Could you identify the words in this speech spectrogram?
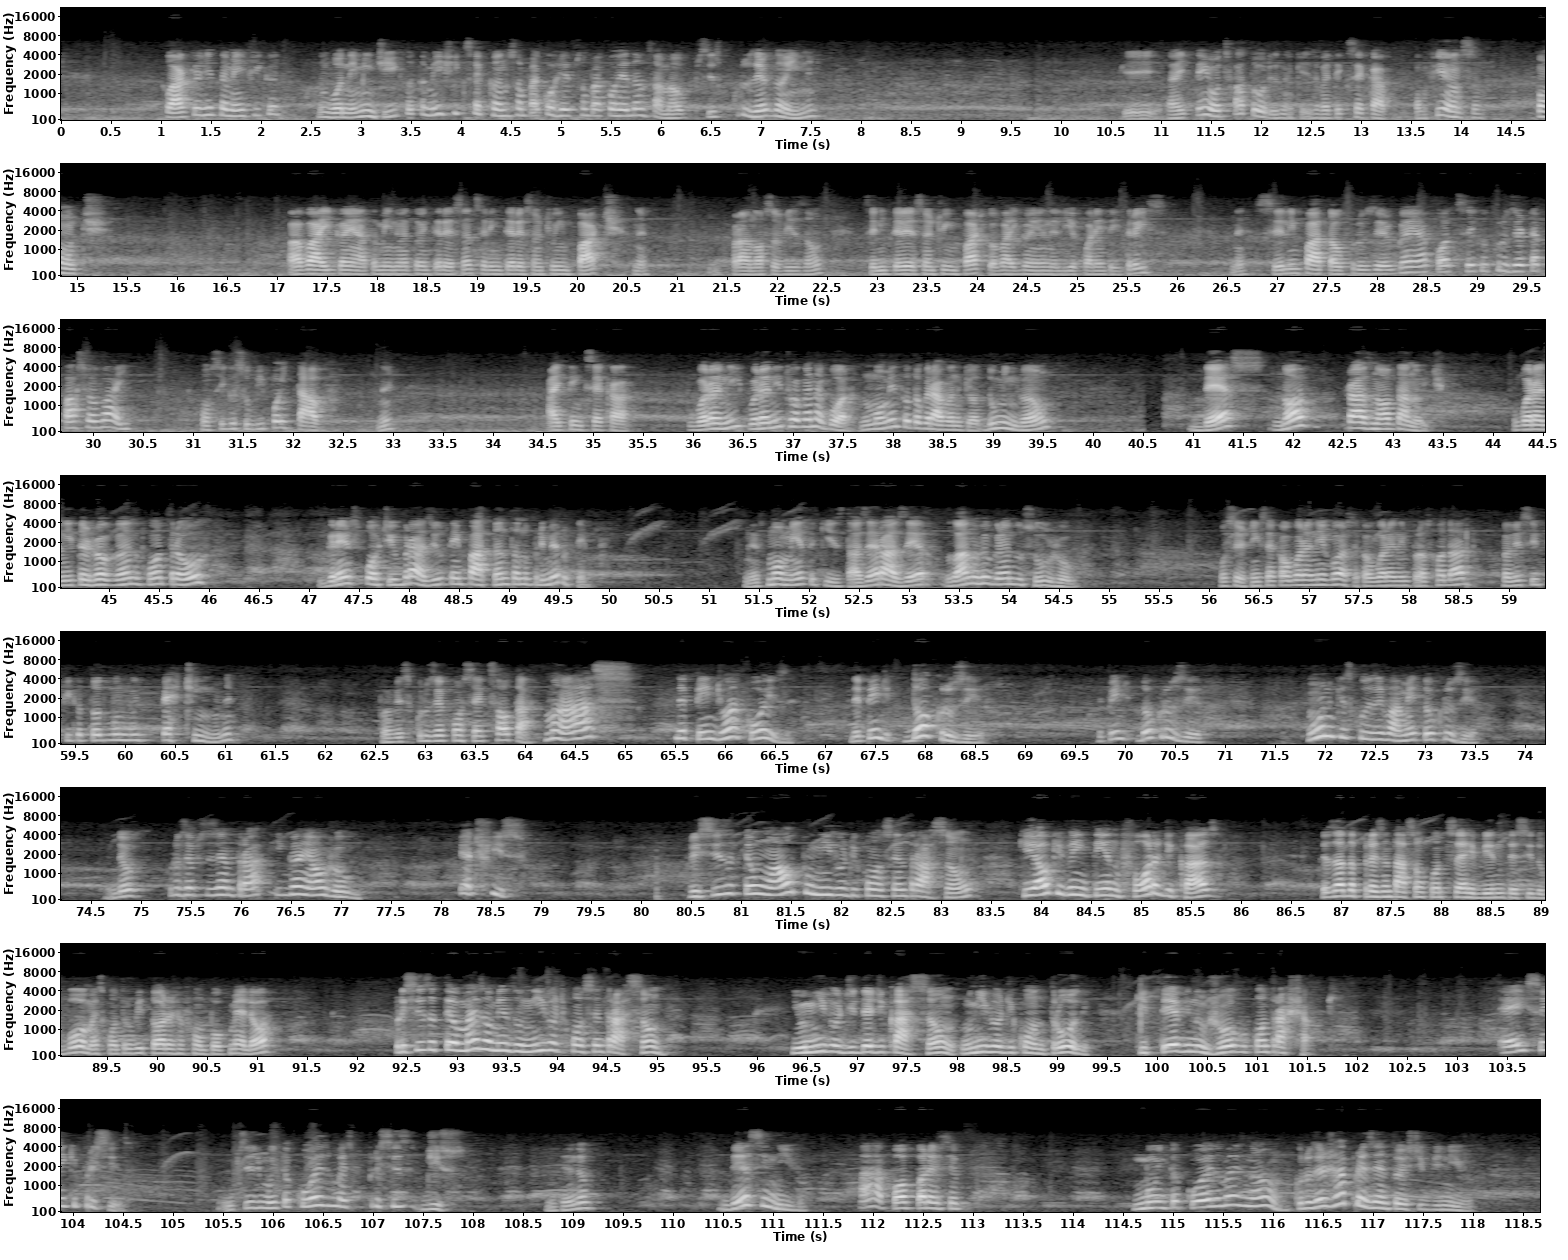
Claro que a gente também fica não vou nem mentir que eu também fico secando o Sampaio correr pro Sampaio correr dançar, mas eu preciso que o Cruzeiro ganhe, né? Aí tem outros fatores, né? Que você vai ter que secar confiança, ponte. Havaí ganhar também não é tão interessante, seria interessante o um empate, né? Para nossa visão, seria interessante o um empate, que o Havaí ganhando ali a 43, né? Se ele empatar o Cruzeiro ganhar, pode ser que o Cruzeiro até passe o Havaí, consiga subir para oitavo né? Aí tem que secar o Guarani, Guarani jogando agora. No momento que eu tô gravando aqui, ó, domingão, 10, 9 para as 9 da noite. O Guarani tá jogando contra o Grêmio Esportivo Brasil, tá empatando, tá no primeiro tempo. Nesse momento aqui, está 0 a 0 lá no Rio Grande do Sul o jogo. Ou seja, tem que secar o Guarani agora, secar o Guarani em próxima rodada, para ver se fica todo mundo muito pertinho, né? Para ver se o Cruzeiro consegue saltar. Mas depende de uma coisa. Depende do Cruzeiro. Depende do Cruzeiro. Único e exclusivamente do Cruzeiro. Entendeu? O Cruzeiro precisa entrar e ganhar o jogo. E é difícil. precisa ter um alto nível de concentração, que é o que vem tendo fora de casa. Apesar da apresentação contra o CRB não ter sido boa, mas contra o Vitória já foi um pouco melhor. Precisa ter mais ou menos o um nível de concentração e o um nível de dedicação, o um nível de controle que teve no jogo contra a Chape. É isso aí que precisa. Não precisa de muita coisa, mas precisa disso. Entendeu? Desse nível. Ah, pode parecer muita coisa, mas não. O Cruzeiro já apresentou esse tipo de nível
